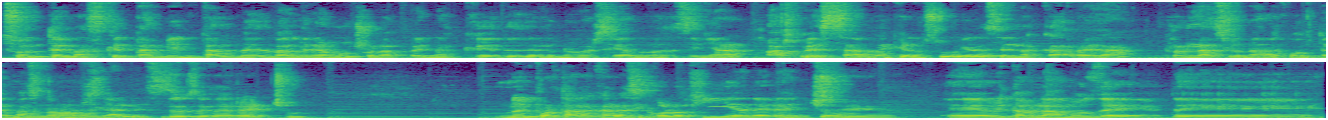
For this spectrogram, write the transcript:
son temas que también tal vez valdría mucho la pena que desde la universidad nos enseñaran, a Sí. pesar de que no estuvieras en la carrera relacionada con temas No, comerciales. Desde derecho. No importa la carrera de psicología, derecho, Sí, eh, ahorita hablamos de, de,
